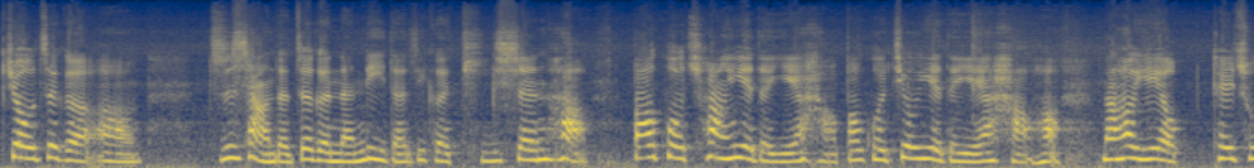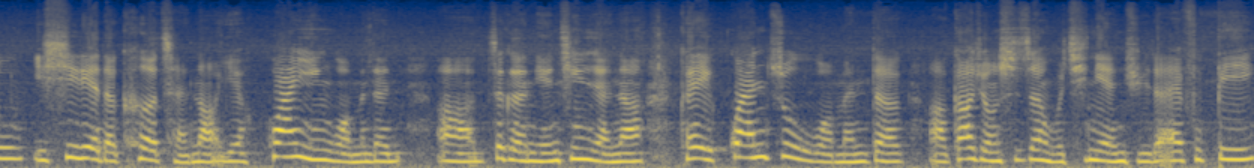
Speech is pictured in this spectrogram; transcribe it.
就这个呃职场的这个能力的这个提升哈，包括创业的也好，包括就业的也好哈，然后也有。推出一系列的课程哦，也欢迎我们的呃这个年轻人呢，可以关注我们的呃高雄市政府青年局的 FB。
